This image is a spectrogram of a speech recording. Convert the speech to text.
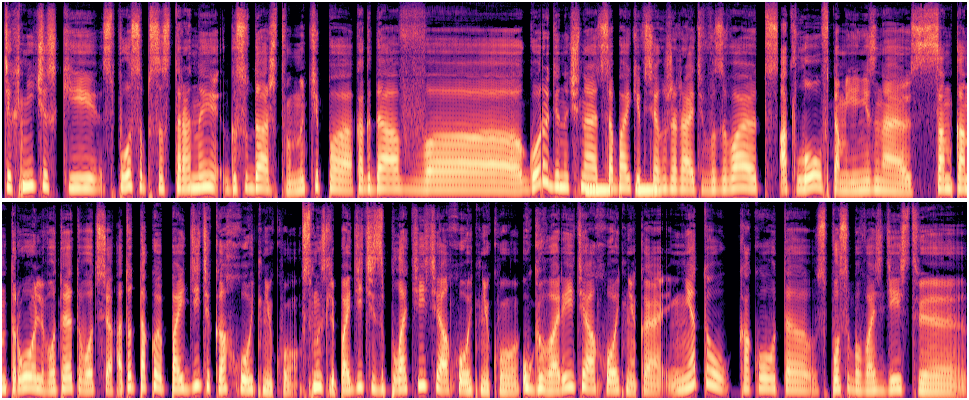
технический способ со стороны стороны государства. Ну, типа, когда в э, городе начинают собаки всех жрать, вызывают отлов, там, я не знаю, санконтроль, вот это вот все. А тут такое, пойдите к охотнику. В смысле, пойдите заплатите охотнику, уговорите охотника. Нету какого-то способа воздействия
